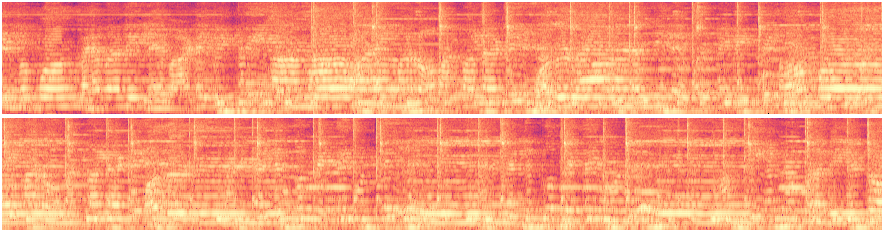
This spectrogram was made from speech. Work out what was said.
என்னம்மா? கணவரிலே வாடை விட்டை ஆமா. வாழை என்றோ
